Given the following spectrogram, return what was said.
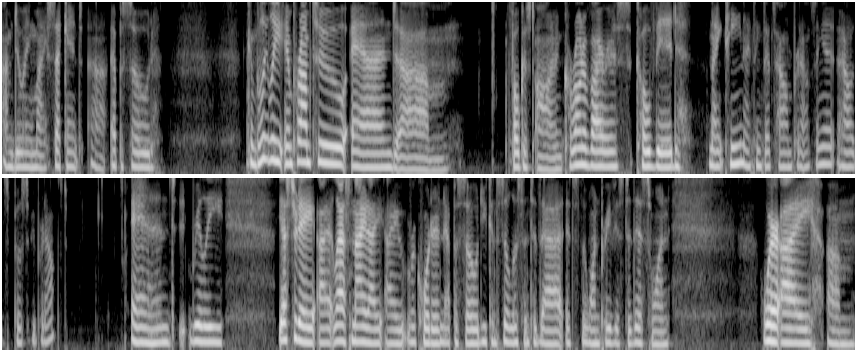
I'm doing my second uh, episode completely impromptu and um, focused on coronavirus, COVID 19. I think that's how I'm pronouncing it, how it's supposed to be pronounced. And really, yesterday, I, last night, I, I recorded an episode. You can still listen to that. It's the one previous to this one, where I um,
